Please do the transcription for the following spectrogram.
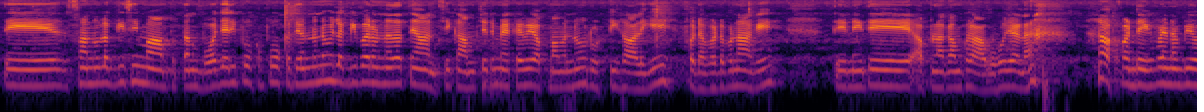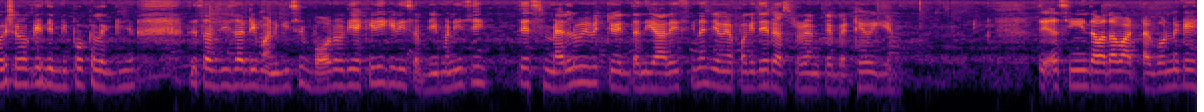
ਅਤੇ ਸਾਨੂੰ ਲੱਗੀ ਸੀ ਮਾਂ ਪੁੱਤਾਂ ਨੂੰ ਬਹੁਤ ਜ਼ਿਆਦਾ ਭੁੱਖ ਭੁੱਖ ਅਤੇ ਉਹਨਾਂ ਨੂੰ ਵੀ ਲੱਗੀ, ਪਰ ਉਹਨਾਂ ਦਾ ਧਿਆਨ ਸੀ ਕੰਮ 'ਚ ਅਤੇ ਮੈਂ ਕਿਹਾ ਵੀ ਆਪਾਂ ਮੈਨੂੰ ਰੋਟੀ ਖਾ ਲਈਏ, ਫਟਾਫਟ ਬਣਾ ਕੇ। ਅਤੇ ਨਹੀਂ ਤਾਂ ਆਪਣਾ ਕੰਮ ਖਰਾਬ ਹੋ ਜਾਣਾ। ਆਪਾਂ ਡੇਗ ਪੈਣਾ ਬੇਹੋਸ਼ ਹੋ ਕੇ ਜਿੰਨੀ ਭੁੱਖ ਲੱਗੀ ਆ। ਤੇ ਸਬਜ਼ੀ ਸਾਡੀ ਬਣ ਗਈ ਸੀ, ਬਹੁਤ ਵਧੀਆ ਕਿਹੜੀ ਕਿਹੜੀ ਸਬਜ਼ੀ ਬਣੀ ਸੀ ਤੇ ਸਮੈਲ ਵੀ ਵਿੱਚੋਂ ਇਦਾਂ ਦੀ ਆ ਰਹੀ ਸੀ ਨਾ, ਜਿਵੇਂ ਆਪਾਂ ਕਿਤੇ ਰੈਸਟੋਰੈਂਟ ਤੇ ਬੈਠੇ ਹੋਈਏ। ਤੇ ਅਸੀਂ ਦਵਾ ਦਾ ਆਟਾ ਗੁੰਨ ਕੇ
